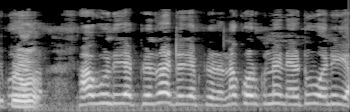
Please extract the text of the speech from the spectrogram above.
ఇప్పుడు బాగుండి చెప్పిండ్రు అట్లా చెప్పిండ్రు నా కొడుకు నేను ఎటు పోనీయ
